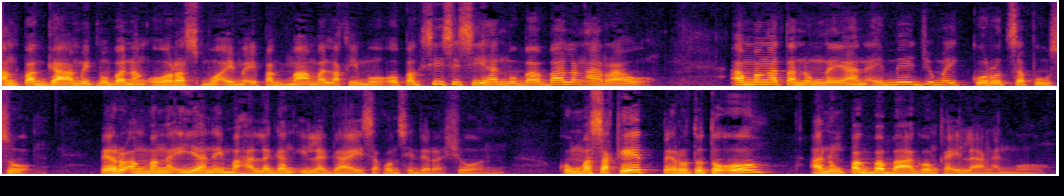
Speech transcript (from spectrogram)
Ang paggamit mo ba ng oras mo ay maipagmamalaki mo o pagsisisihan mo ba balang araw? Ang mga tanong na yan ay medyo may kurot sa puso. Pero ang mga iyan ay mahalagang ilagay sa konsiderasyon. Kung masakit pero totoo, anong pagbabago ang kailangan mo?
